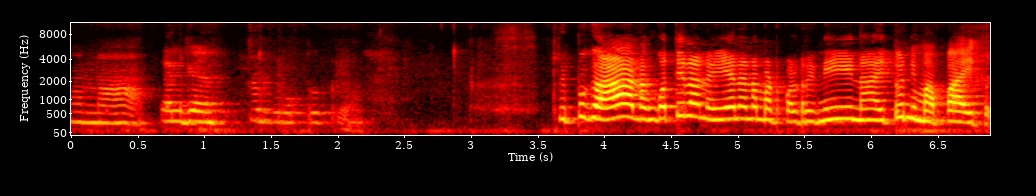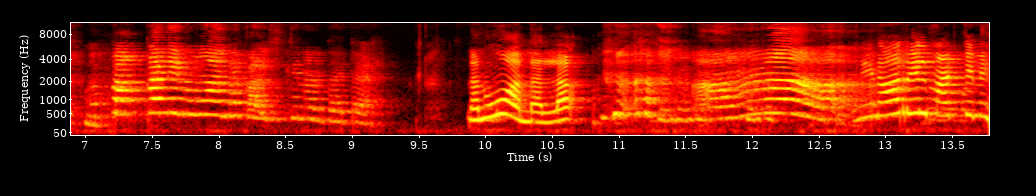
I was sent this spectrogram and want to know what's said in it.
ಅನ್ನ ಎಲ್ಲಿಗೆ? ಟ್ರಿಪ್ಗ ನಂಗೆ ಗೊತ್ತಿಲ್ಲ ನೀವು ಏನಾನ ಮಾಡ್ಕೊಳ್ರಿ. ನೀನಾಯ್ತು ನಿಮ್ಮ ಅಪ್ಪ ಆಯ್ತು. ಪಪ್ಪ ನೀನು ಹೂ ಅಂದ್ರೆ ಕಳಿಸ್ತೀನಿ ಅಂತ ಐತೆ. ನನಗೂ ಅನ್ನಲ್ಲ. ಅಮ್ಮ. ನೀನು ರೀಲ್ ಮಾಡ್ತೀನಿ.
